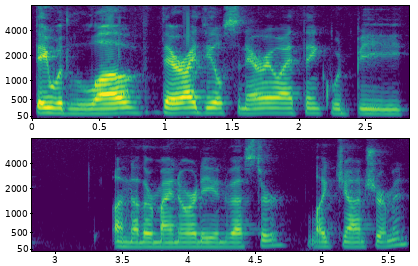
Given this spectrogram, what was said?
they would love their ideal scenario. I think would be another minority investor like John Sherman,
